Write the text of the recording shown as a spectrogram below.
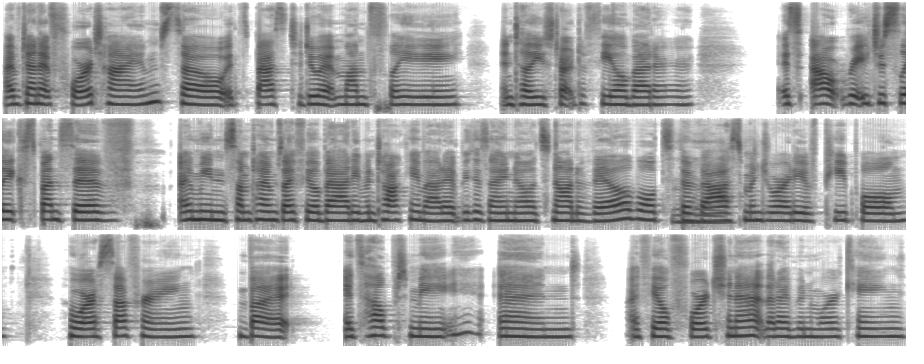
I've done it four times. So it's best to do it monthly until you start to feel better. It's outrageously expensive. I mean, sometimes I feel bad even talking about it because I know it's not available to the Mhm. vast majority of people who are suffering, but it's helped me. And I feel fortunate that I've been working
